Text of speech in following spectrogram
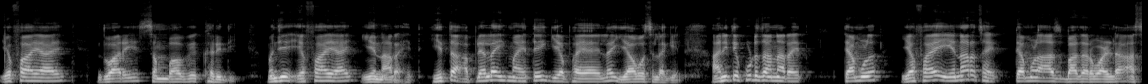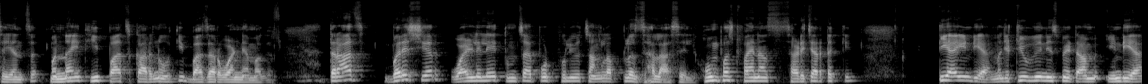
एफ आय आयद्वारे संभाव्य खरेदी. म्हणजे एफ आय आय येणार आहेत. हे तर आपल्यालाही माहीत आहे की एफ आय आयला यावंच लागेल. आणि ते कुठं जाणार आहेत? त्यामुळं एफ आय आय येणारच आहेत. त्यामुळं आज बाजार वाढला असं यांचं म्हणणं आहेत ही पाच कारणं होती बाजार वाढण्यामागं. तर आज बरेच शेअर वाढलेले आहेत. तुमचा पोर्टफोलिओ चांगला प्लस झाला असेल. होम फर्स्ट फायनान्स साडेचार टक्के. टी आय इंडिया म्हणजे ट्यूब इन्व्हेस्टमेंट आम इंडिया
